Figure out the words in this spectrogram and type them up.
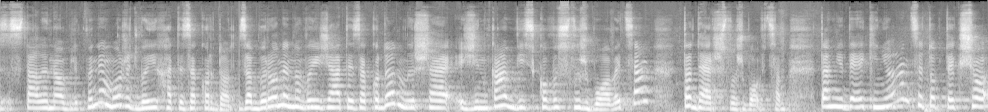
стали на облік, вони можуть виїхати за кордон. Заборонено виїжджати за кордон лише жінкам, військовослужбовицям та держслужбовцям. Там є деякі нюанси. Тобто, якщо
